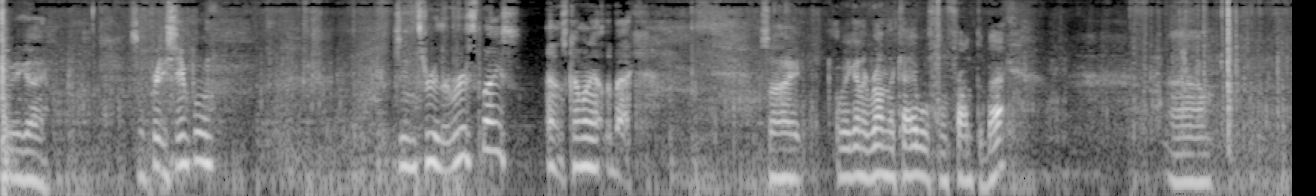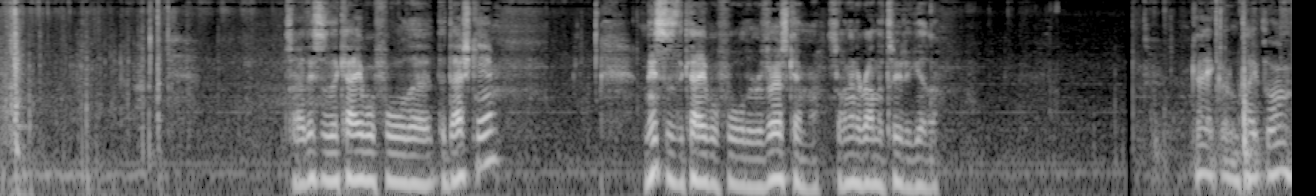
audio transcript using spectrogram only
There we go. So pretty simple. It's in through the roof space and it's coming out the back. So we're going to run the cable from front to back. Um, so this is the cable for the, the dash cam. And this is the cable for the reverse camera. So I'm going to run the two together. Okay, got them taped on.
